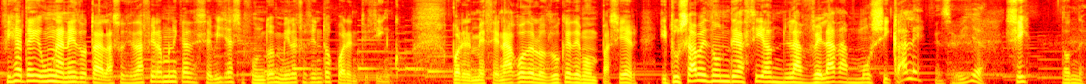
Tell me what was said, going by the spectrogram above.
Fíjate una anécdota, la Sociedad Filarmónica de Sevilla se fundó en 1845 por el mecenazgo de los duques de Montpasier. ¿Y tú sabes dónde hacían las veladas musicales? ¿En Sevilla? Sí, ¿Dónde?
